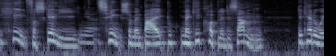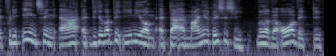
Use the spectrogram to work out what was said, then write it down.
helt forskellige Ja. ting, som man bare ikke, du, man kan ikke koble det sammen. Det kan du ikke, fordi en ting er, at vi kan godt blive enige om, at der er mange risici ved at være overvægtig,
